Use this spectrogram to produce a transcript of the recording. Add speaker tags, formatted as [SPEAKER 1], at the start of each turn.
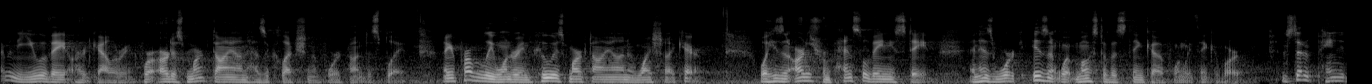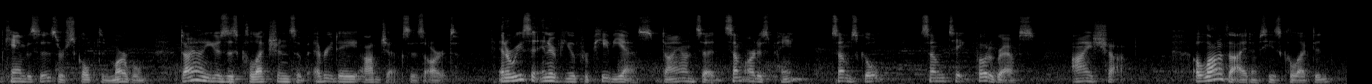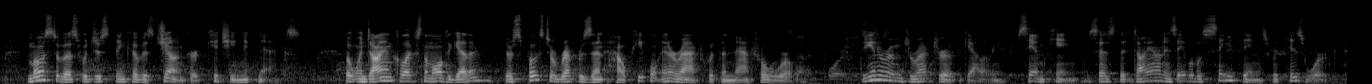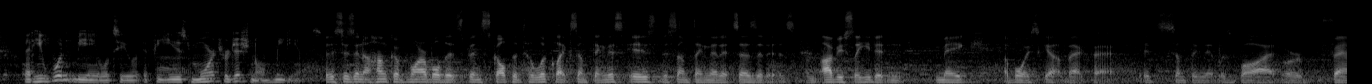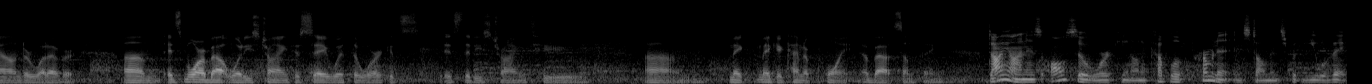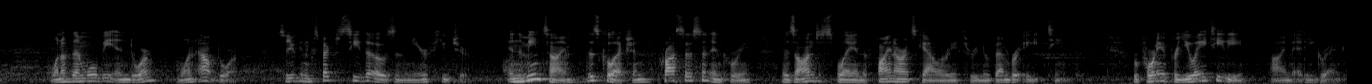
[SPEAKER 1] I'm in the U of A Art Gallery, where artist Mark Dion has a collection of work on display. Now you're probably wondering, who is Mark Dion and why should I care? Well, he's an artist from Pennsylvania State, and his work isn't what most of us think of when we think of art.
[SPEAKER 2] Instead of painted canvases or sculpted marble, Dion uses collections of everyday objects as art. In a recent interview for PBS, Dion said, Some artists paint, some sculpt, some take photographs. I shop. A lot of the items he's collected most of us would just think of as junk or kitschy knickknacks. But when Dion collects them all together, they're supposed to represent how people interact with the natural world. The interim director of the gallery, Sam King, says that Dion is able to say things with his work that he wouldn't be able to if he used more traditional mediums.
[SPEAKER 3] This isn't a hunk of marble that's been sculpted to look like something. This is the something that it says it is. Obviously, he didn't make a Boy Scout backpack. It's something that was bought or found or whatever. Um, it's more about what he's trying to say with the work. It's, it's that he's trying to um, make, make a kind of point about something.
[SPEAKER 2] Dion is also working on a couple of permanent installments for the U of A. One of them will be indoor, one outdoor, so you can expect to see those in the near future. In the meantime, this collection, Process and Inquiry, is on display in the Fine Arts Gallery through November 18th. Reporting for UATV, I'm Eddie Gregg.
